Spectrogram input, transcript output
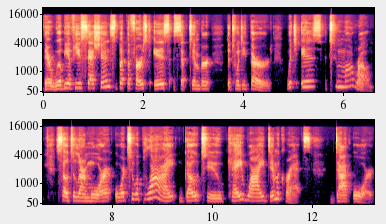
There will be a few sessions, but the first is September the 23rd, which is tomorrow. So to learn more or to apply, go to kydemocrats.org.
